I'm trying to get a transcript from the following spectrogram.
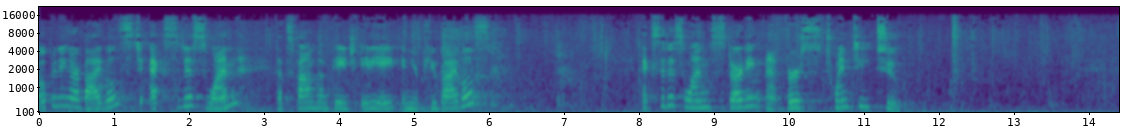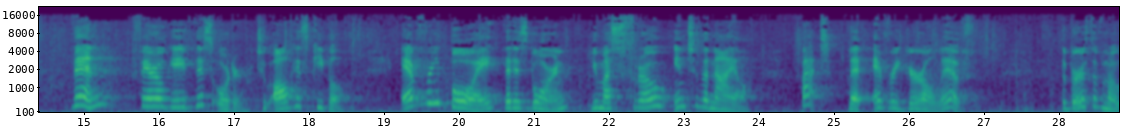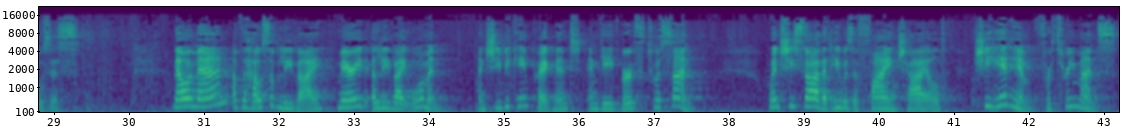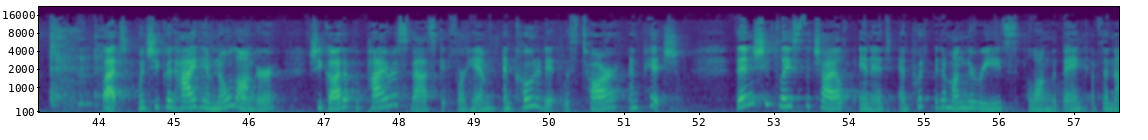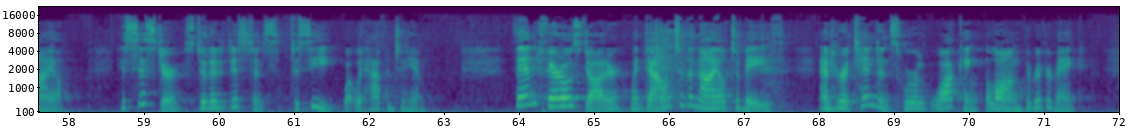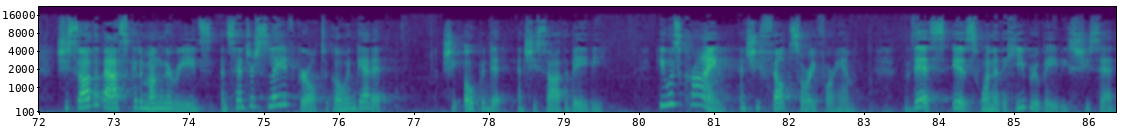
opening our Bibles to Exodus 1. That's found on page 88 in your Pew Bibles. Exodus 1, starting at verse 22. Then Pharaoh gave this order to all his people Every boy that is born you must throw into the Nile, but let every girl live. The birth of Moses. Now, a man of the house of Levi married a Levite woman, and she became pregnant and gave birth to a son. When she saw that he was a fine child, she hid him for three months. But when she could hide him no longer, she got a papyrus basket for him and coated it with tar and pitch. Then she placed the child in it and put it among the reeds along the bank of the Nile. His sister stood at a distance to see what would happen to him. Then Pharaoh's daughter went down to the Nile to bathe, and her attendants were walking along the river bank. She saw the basket among the reeds and sent her slave girl to go and get it. She opened it and she saw the baby. He was crying, and she felt sorry for him. This is one of the Hebrew babies, she said.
